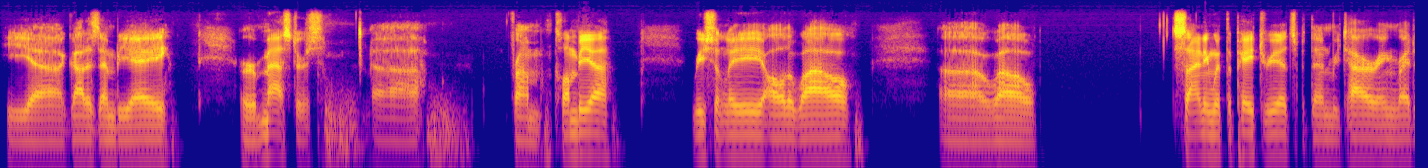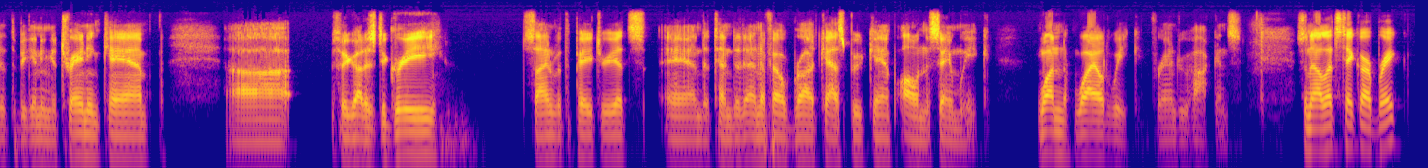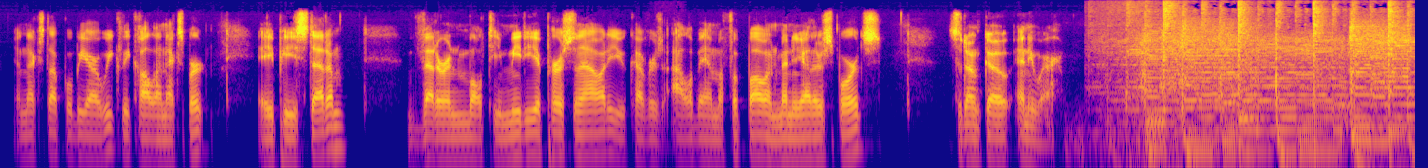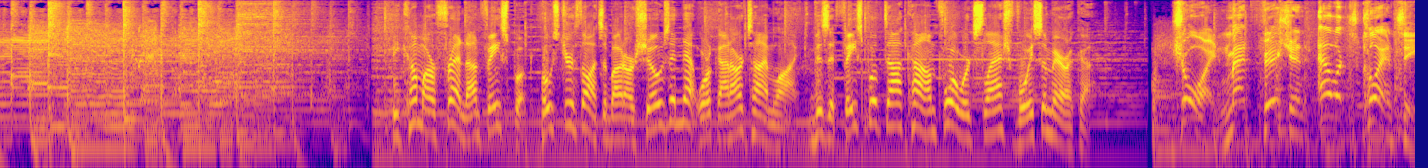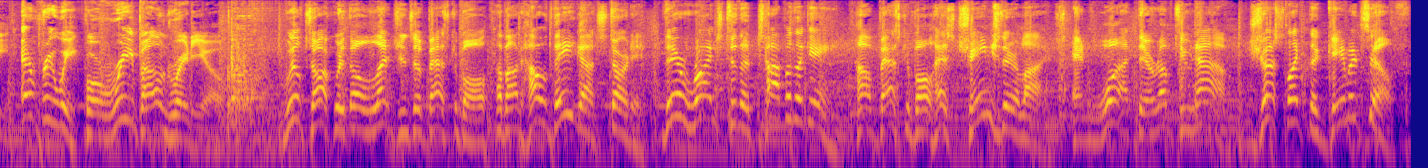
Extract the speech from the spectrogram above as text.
he uh, got his MBA or master's uh, from Columbia recently, all the while uh, while signing with the Patriots, but then retiring right at the beginning of training camp. Uh, so he got his degree, signed with the Patriots, and attended NFL broadcast boot camp all in the same week. One wild week for Andrew Hawkins. So now let's take our break, and next up will be our weekly call-in expert, AP Stedham, veteran multimedia personality who covers Alabama football and many other sports. So don't go anywhere. Become our friend on Facebook. Post your thoughts about our shows and network on our timeline. Visit facebook.com forward slash voice America. Join Matt Fish and Alex Clancy every week for Rebound Radio. We'll talk with the legends of basketball about how they got started, their rise to the top of the game, how basketball has changed their lives, and what they're up to now. Just like the game itself,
